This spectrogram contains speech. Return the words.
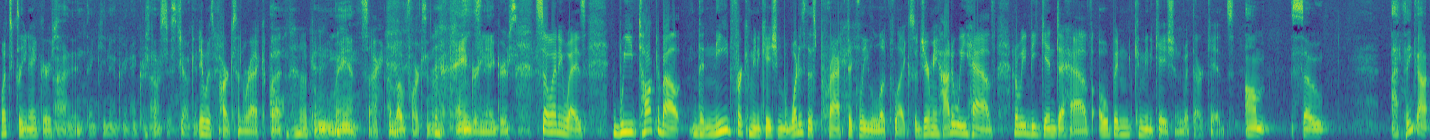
What's Green Acres? I didn't think you knew Green Acres. I was just joking. It was Parks and Rec, but Oh, okay. Oh, man, Sorry. I love Parks and Rec and Green Acres. So, anyways, we talked about the need for communication, but what does this practically look like? So, Jeremy, how do we have, how do we begin to have open communication with our kids? Um, so, I think I,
